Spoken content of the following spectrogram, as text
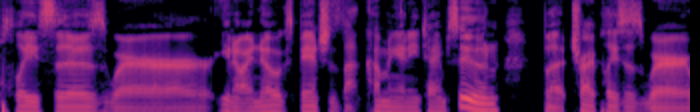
places where you know I know expansion's not coming anytime soon, but try places where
